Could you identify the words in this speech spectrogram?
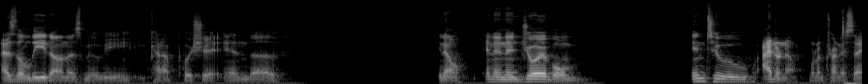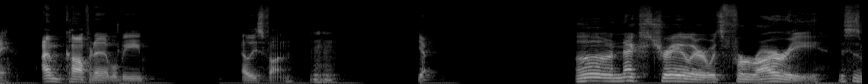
as the lead on this movie, kind of push it in the, you know, in an enjoyable, into, I don't know what I'm trying to say. I'm confident it will be at least fun. Mm-hmm. Yep. Uh, next trailer was Ferrari. This is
